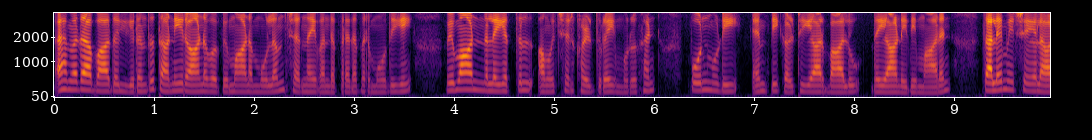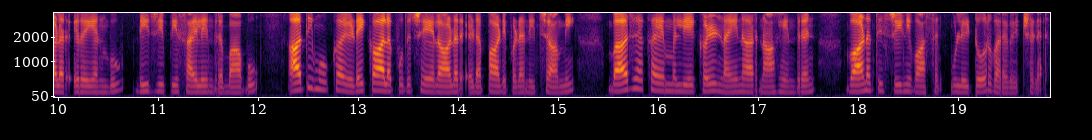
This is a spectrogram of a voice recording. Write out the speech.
அகமதாபாத்தில் இருந்து தனி ராணுவ விமானம் மூலம் சென்னை வந்த பிரதமர் மோடியை விமான நிலையத்தில் அமைச்சர்கள் துரை முருகன் பொன்முடி எம்பிக்கள் டி ஆர் பாலு தயாநிதி மாறன் தலைமைச் செயலாளர் இறையன்பு டிஜிபி சைலேந்திர பாபு அதிமுக இடைக்கால பொதுச் செயலாளர் எடப்பாடி பழனிசாமி பாஜக எம்எல்ஏக்கள் நயினார் நாகேந்திரன் வானதி ஸ்ரீனிவாசன் உள்ளிட்டோர் வரவேற்றனர்.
